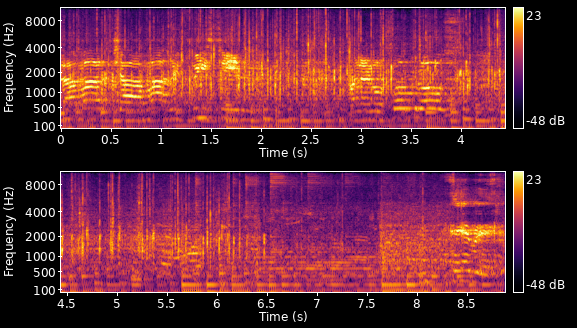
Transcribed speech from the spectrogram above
la marcha más difícil para nosotros. Eve,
